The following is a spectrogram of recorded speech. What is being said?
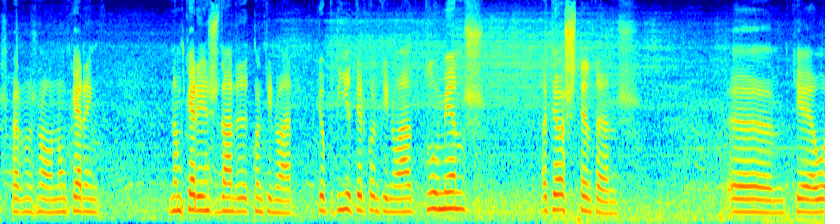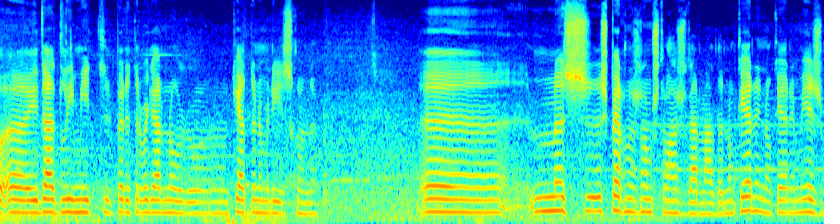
As pernas não, não querem. Não me querem ajudar a continuar. Eu podia ter continuado, pelo menos até aos 70 anos, uh, que é a, a, idade limite para trabalhar no, no Teatro Dona Maria II. Uh, mas as pernas não me estão a ajudar nada, não querem, não querem mesmo,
